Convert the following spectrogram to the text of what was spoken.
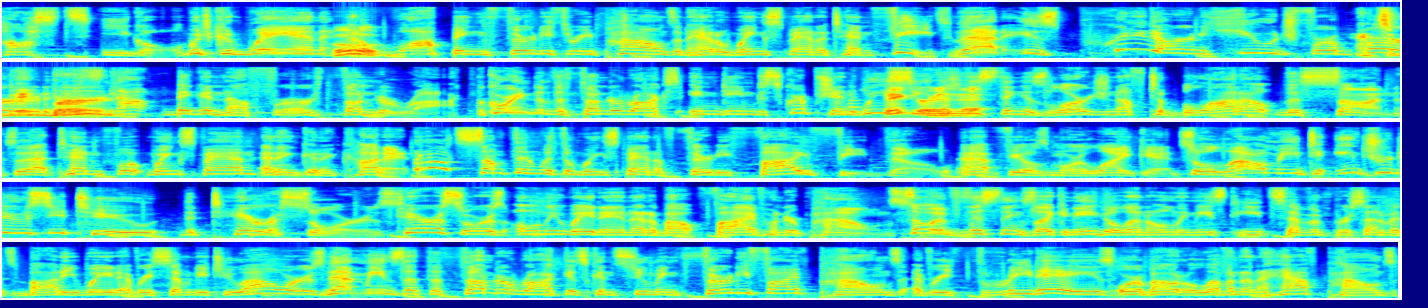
Haast's eagle, which could weigh in at a whopping 33 pounds and had a wingspan of 10 feet. That is pretty darn huge for a That's a bird, big it's bird. not big enough for our Thunder Roc. According to the Thunder Roc's in-game description, we see that this it? thing is large enough to blot out the sun. So that 10 foot wingspan, that ain't gonna cut it. What about something with a wingspan of 35 feet though? That feels more like it. So allow me to introduce you to the pterosaurs. Pterosaurs only weighed in at about 500 pounds. So if this thing's like an eagle and only needs to eat 7% of its body weight every 72 hours, that means that the Thunder Roc is consuming 35 pounds every three days, or about 11 and a half pounds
